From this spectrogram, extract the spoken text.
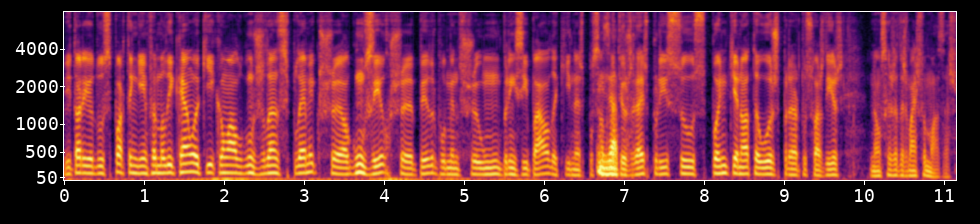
Vitória do Sporting em Famalicão, aqui com alguns lances polémicos, eh, alguns erros, eh, Pedro, pelo menos um principal, aqui na expulsão Exato. de Mateus Reis, por isso suponho que a nota hoje para Artur Soares Dias não seja das mais famosas.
